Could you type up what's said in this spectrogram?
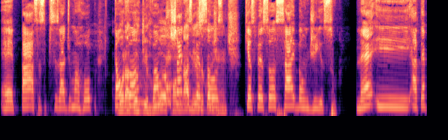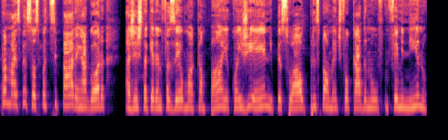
é, passa, se precisar de uma roupa. Então, Morador vamos, de rua vamos deixar que as pessoas. Que as pessoas saibam disso, né? E até para mais pessoas participarem. Agora, a gente está querendo fazer uma campanha com higiene pessoal, principalmente focada no feminino.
